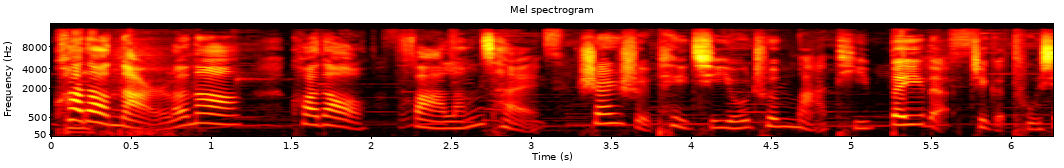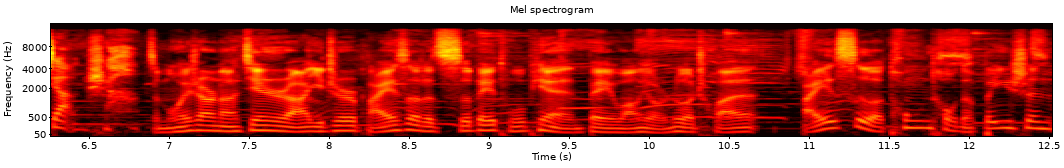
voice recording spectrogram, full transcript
跨到哪儿了呢？跨到珐琅彩山水佩奇游春马蹄杯的这个图像上。怎么回事呢？近日啊，一只白色的瓷杯图片被网友热传。白色通透的杯身，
